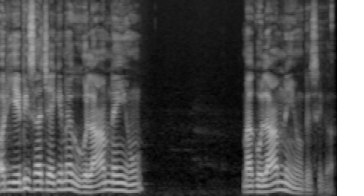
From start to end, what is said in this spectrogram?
और ये भी सच है कि मैं ग़ुलाम नहीं हूँ, मैं ग़ुलाम नहीं हूँ किसी का,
